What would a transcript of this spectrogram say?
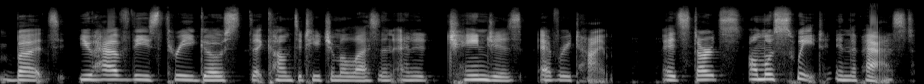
but you have these three ghosts that come to teach him a lesson, and it changes every time. It starts almost sweet in the past,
